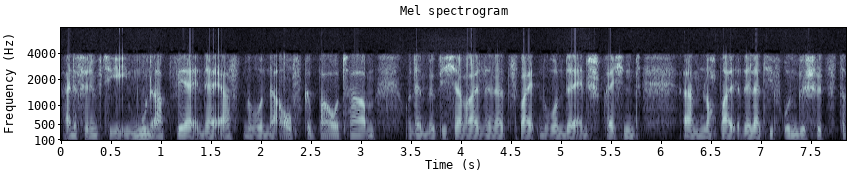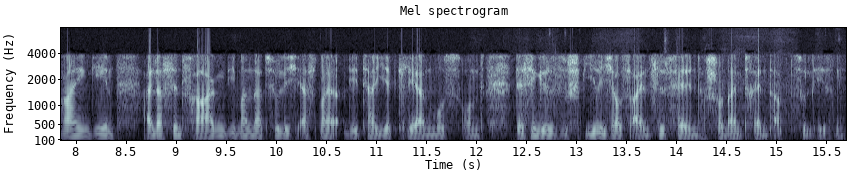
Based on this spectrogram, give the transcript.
eine vernünftige Immunabwehr in der ersten Runde aufgebaut haben und dann möglicherweise in der zweiten Runde entsprechend ähm, nochmal relativ ungeschützt reingehen. All das sind Fragen, die man natürlich erstmal detailliert klären muss und deswegen ist es so schwierig, aus Einzelfällen da schon einen Trend abzulesen.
